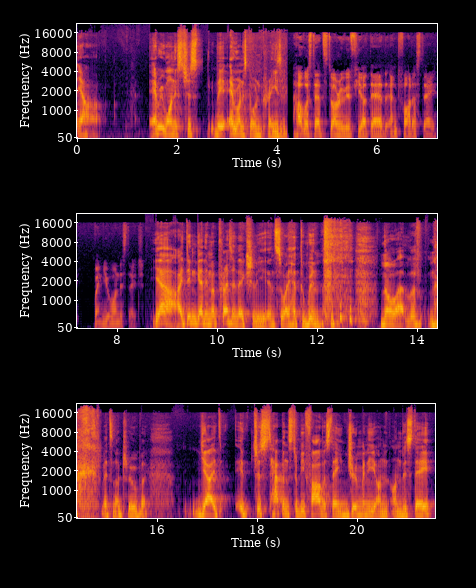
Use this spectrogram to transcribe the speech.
yeah, everyone is just they, everyone is going crazy. How was that story with your dad and Father's Day? When you won the stage? Yeah, I didn't get him a present actually, and so I had to win. no, that's not true, but yeah, it it just happens to be Father's Day in Germany on on this day.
